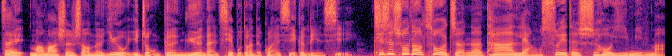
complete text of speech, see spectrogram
在妈妈身上呢，又有一种跟越南切不断的关系跟联系。其实说到作者呢，他两岁的时候移民嘛。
